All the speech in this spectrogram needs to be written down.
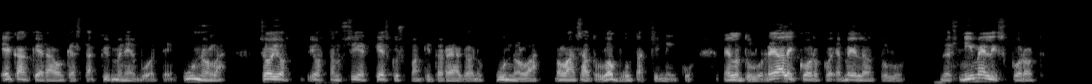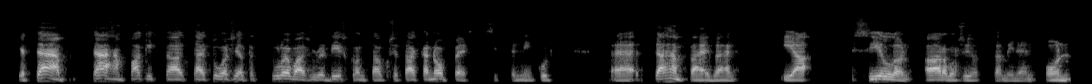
ekan kerran oikeastaan kymmenen vuoteen kunnolla. Se on johtanut siihen, että keskuspankit on reagoinut kunnolla. Me ollaan saatu lopultakin, niin kuin, meillä on tullut reaalikorko ja meillä on tullut myös nimelliskorot. Ja tämä, tämähän pakittaa tai tuo sieltä tulevaisuuden diskontaukset aika nopeasti sitten niin kuin, ää, tähän päivään. Ja silloin arvosijoittaminen on,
